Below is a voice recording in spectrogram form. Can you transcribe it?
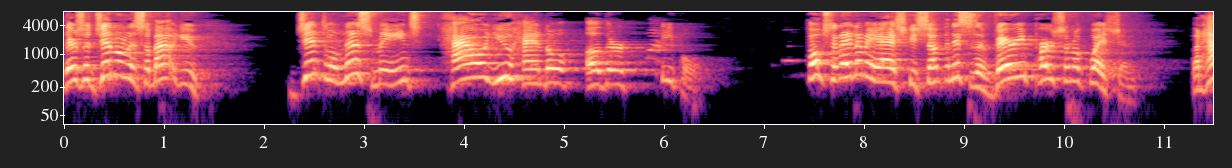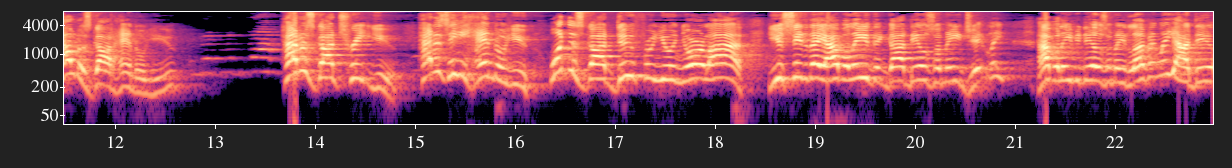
There's a gentleness about you. Gentleness means how you handle other people. Folks, today let me ask you something. This is a very personal question. But how does God handle you? How does God treat you? How does He handle you? What does God do for you in your life? You see today, I believe that God deals with me gently. I believe He deals with me lovingly. I deal,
